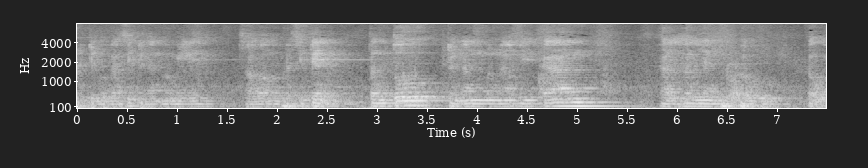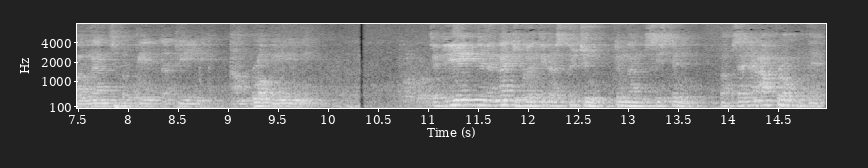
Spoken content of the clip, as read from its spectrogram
berdemokrasi dengan memilih calon presiden tentu dengan menafikan hal-hal yang berbau keuangan seperti tadi amplop ini Jadi jenengan juga tidak setuju dengan sistem bangsanya amplop gitu ya?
